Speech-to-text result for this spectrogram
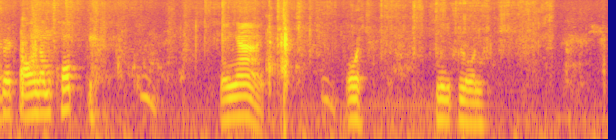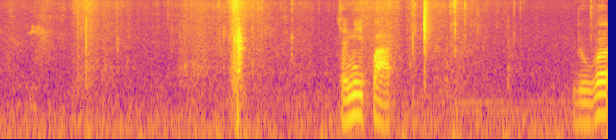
ใช้ไปตองน้ำครบง่ายๆ โอ้ย มีดหลนใช้มีดปาดอยู่ก็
